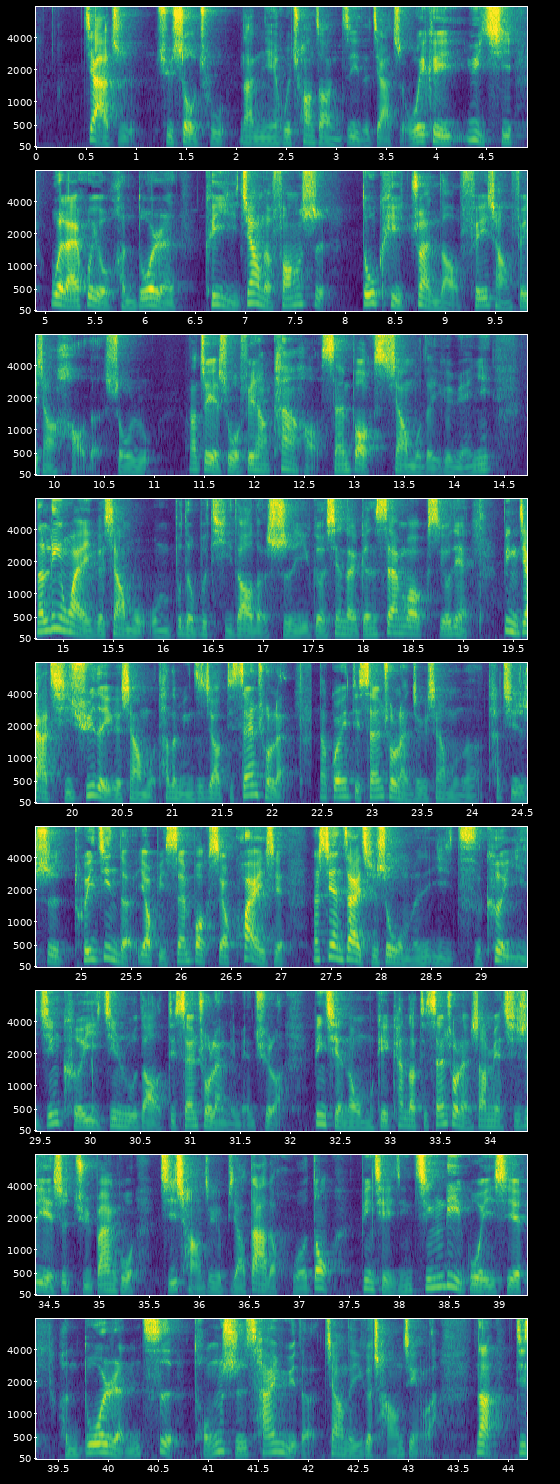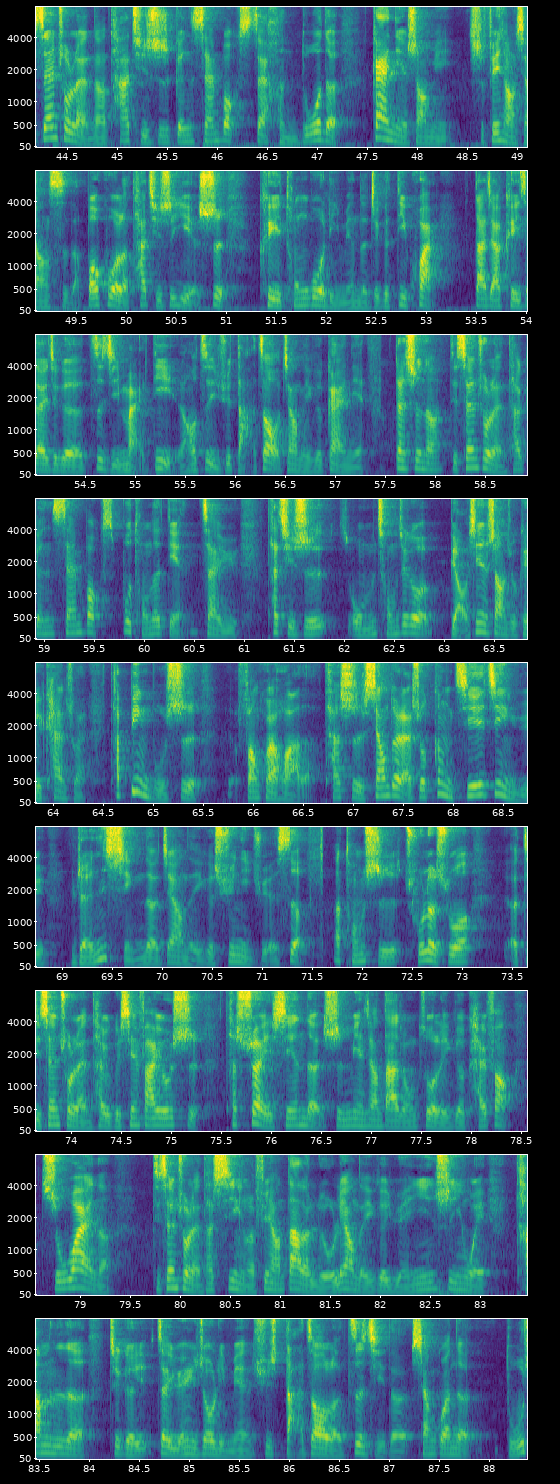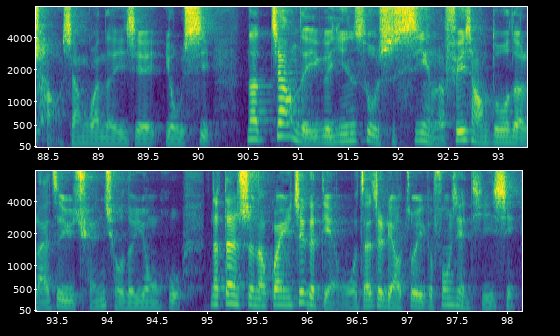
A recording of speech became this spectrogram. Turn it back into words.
价值去售出。那你也会创造你自己的价值。我也可以预期未来会有很多人可以以这样的方式。都可以赚到非常非常好的收入，那这也是我非常看好 Sandbox 项目的一个原因。那另外一个项目，我们不得不提到的是一个现在跟 Sandbox 有点并驾齐驱的一个项目，它的名字叫 Decentraland。那关于 Decentraland 这个项目呢，它其实是推进的要比 Sandbox 要快一些。那现在其实我们以此刻已经可以进入到 Decentraland 里面去了，并且呢，我们可以看到 Decentraland 上面其实也是举办过几场这个比较大的活动，并且已经经历过一些很多人次同时参与的这样的一个场景了。那 Decentraland 呢？它其实跟 Sandbox 在很多的概念上面是非常相似的，包括了它其实也是可以通过里面的这个地块，大家可以在这个自己买地，然后自己去打造这样的一个概念。但是呢，Decentraland 它跟 Sandbox 不同的点在于，它其实我们从这个表现上就可以看出来，它并不是方块化的，它是相对来说更接近于人形的这样的一个虚拟角色。那同时，除了说呃，Decentraland 它有个先发优势，它率先的是面向大众做了一个开放之外呢，Decentraland 它吸引了非常大的流量的一个原因，是因为他们的这个在元宇宙里面去打造了自己的相关的赌场相关的一些游戏，那这样的一个因素是吸引了非常多的来自于全球的用户。那但是呢，关于这个点，我在这里要做一个风险提醒。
